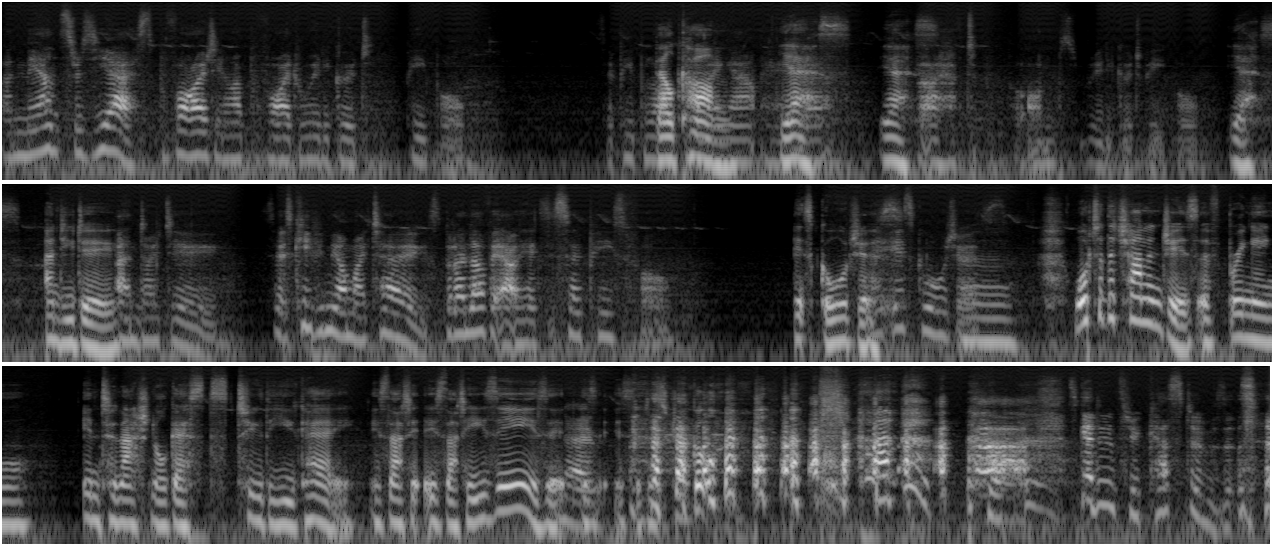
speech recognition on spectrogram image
And the answer is yes, providing I provide really good people. So people They'll are coming come. out here. Yes. yeah. But I have to put on some really good people, Yes. And you do. and I do. So it's keeping me on my toes. But I love it out here because it's so peaceful. It's gorgeous. It is gorgeous. Mm. What are the challenges of bringing international guests to the UK? Is that is that easy? Is it No. is, is it a struggle? it's getting through customs.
